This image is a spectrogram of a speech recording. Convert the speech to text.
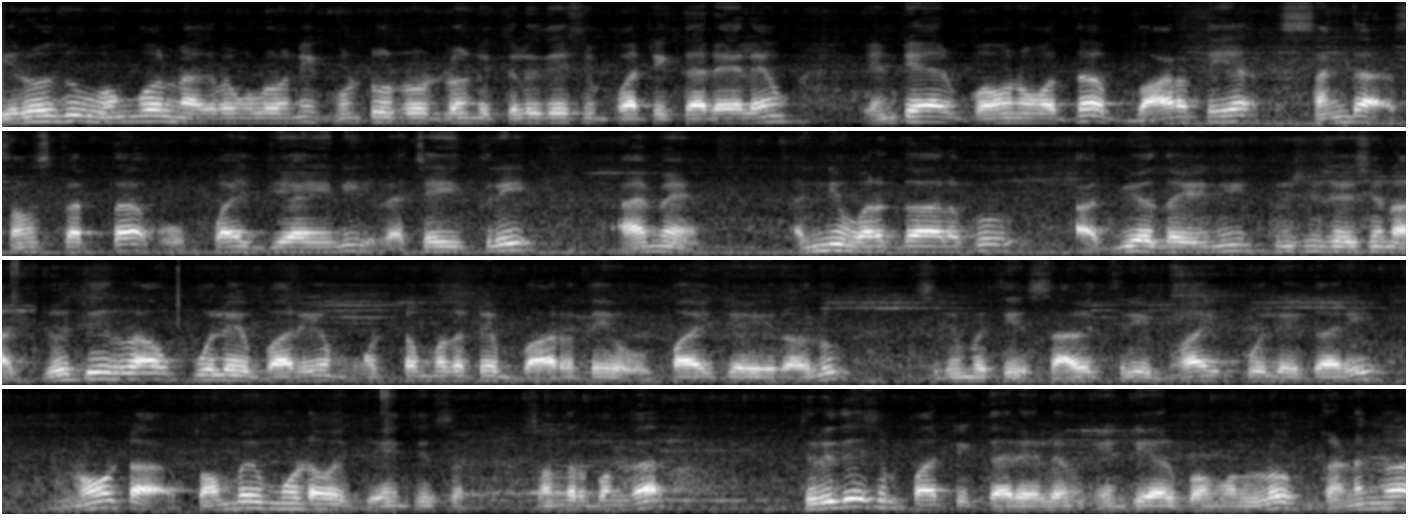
ఈరోజు ఒంగోలు నగరంలోని గుంటూరు రోడ్లోని తెలుగుదేశం పార్టీ కార్యాలయం ఎన్టీఆర్ భవనం వద్ద భారతీయ సంఘ సంస్కర్త ఉపాధ్యాయుని రచయిత్రి ఆమె అన్ని వర్గాలకు అభ్యుదయని కృషి చేసిన జ్యోతిరావు పూలే భార్య మొట్టమొదటి భారతీయ ఉపాధ్యాయురాలు శ్రీమతి సావిత్రి భాయ్ పూలే గారి నూట తొంభై మూడవ జయంతి సందర్భంగా తెలుగుదేశం పార్టీ కార్యాలయం ఎన్టీఆర్ భవన్లో ఘనంగా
